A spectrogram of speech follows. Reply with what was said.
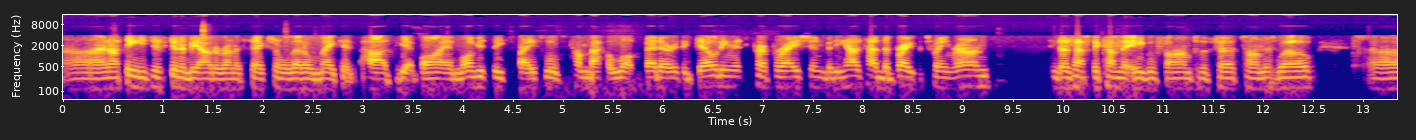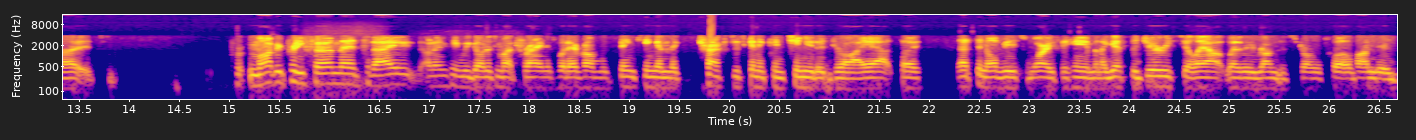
Uh, and I think he's just going to be able to run a sectional that'll make it hard to get by him. Obviously, Space Wolf's come back a lot better as a gelding this preparation, but he has had the break between runs and does have to come to Eagle Farm for the first time as well. Uh, it might be pretty firm there today. I don't think we got as much rain as what everyone was thinking, and the track's just going to continue to dry out. So that's an obvious worry for him. And I guess the jury's still out whether he runs a strong 1200.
